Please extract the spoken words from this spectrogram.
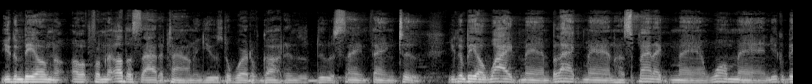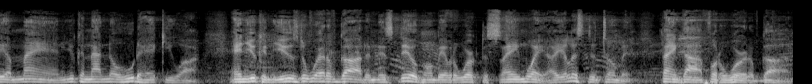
You can be on the, uh, from the other side of town and use the word of God and it'll do the same thing too. You can be a white man, black man, Hispanic man, woman. You can be a man. You cannot know who the heck you are, and you can use the word of God, and it's still going to be able to work the same way. Are you listening to me? Thank God for the word of God.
